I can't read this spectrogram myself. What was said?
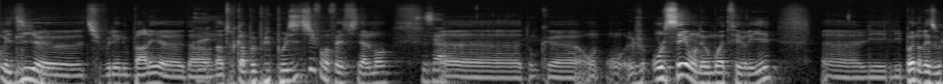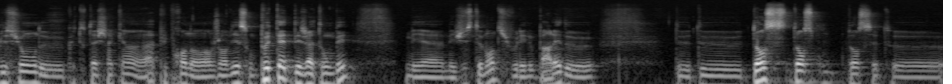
Transition, Mehdi, euh, tu voulais nous parler euh, d'un Ouais. truc un peu plus positif, en fait, finalement. C'est ça. Euh, donc, on, on- je- on le sait, on est au mois de février. Les, les bonnes résolutions de, que tout à chacun a pu prendre en janvier sont peut-être déjà tombées. Mais, mais justement, tu voulais nous parler de. de, de- dans, dans, dans cet euh,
